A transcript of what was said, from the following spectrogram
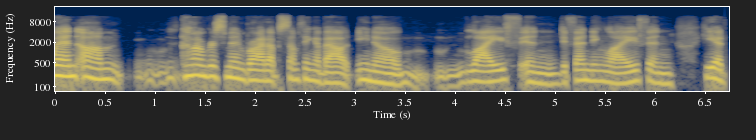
when um, congressman brought up something about you know life and defending life and he had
